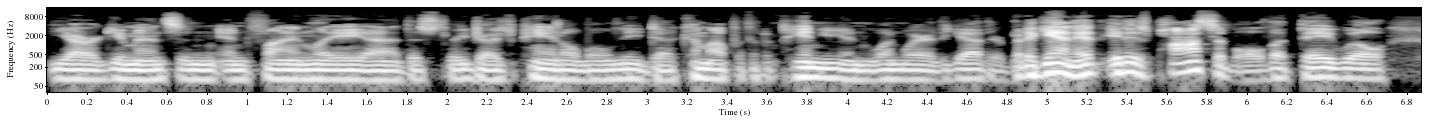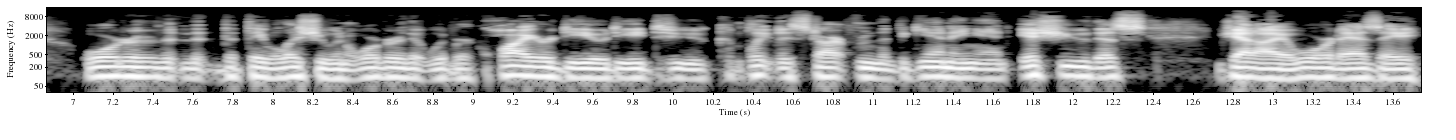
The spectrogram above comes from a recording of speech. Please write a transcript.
the arguments, and, and finally, uh, this three judge panel will need to come up with an opinion one way or the other. But again, it, it is possible that they will order that, that they will issue an order that would require DoD to completely start from the beginning and issue this JEDI award as a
